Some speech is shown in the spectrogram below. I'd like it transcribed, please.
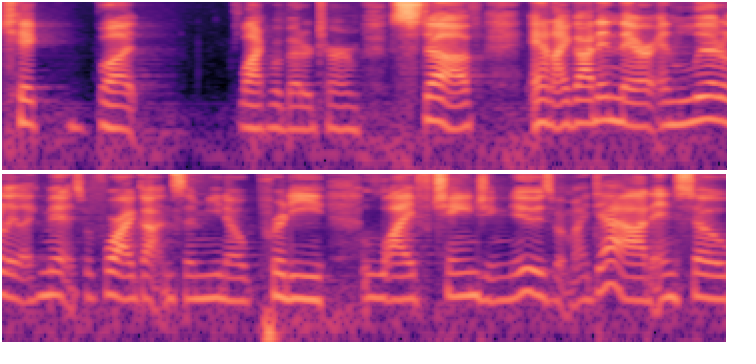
kick butt lack of a better term, stuff. And I got in there and literally like minutes before I gotten some, you know, pretty life changing news about my dad. And so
